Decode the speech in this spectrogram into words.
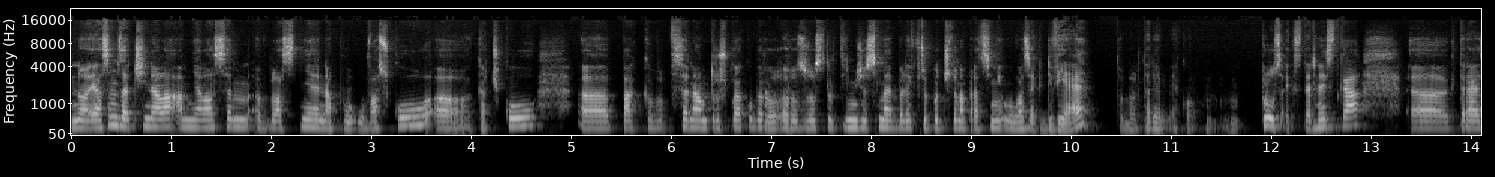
No já jsem začínala a měla jsem vlastně na půl úvazku uh, kačku, uh, pak se nám trošku jakoby rozrostl tím, že jsme byli v přepočtu na pracovní úvazek dvě, to byl tady jako plus externistka, uh, která je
